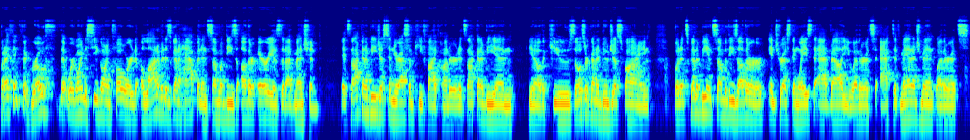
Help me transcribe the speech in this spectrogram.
But I think the growth that we're going to see going forward, a lot of it is going to happen in some of these other areas that I've mentioned. It's not going to be just in your S&P 500. It's not going to be in you know, the Qs, those are going to do just fine. But it's going to be in some of these other interesting ways to add value, whether it's active management, whether it's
